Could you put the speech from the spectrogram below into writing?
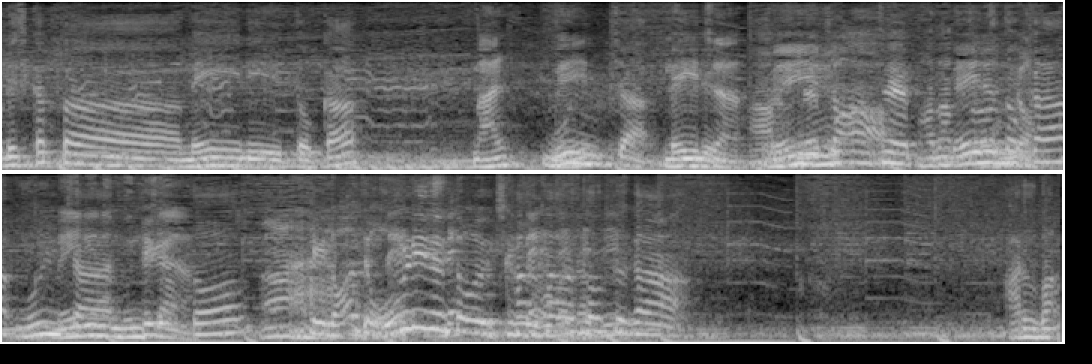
嬉しかったメールとか 말? 문자 메일 문자. 아, 멤버한테 받았던 메일 とか 문자 메일이나 문자. 또 되게 너한테 어울리는 또 지금 카카오톡가 아르바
